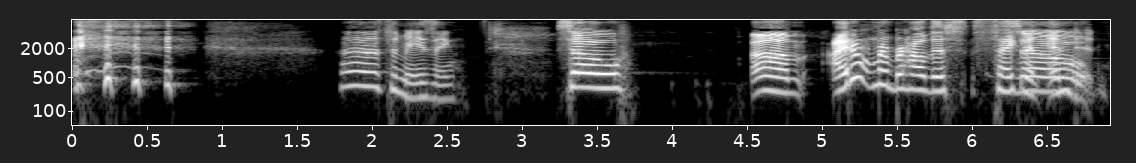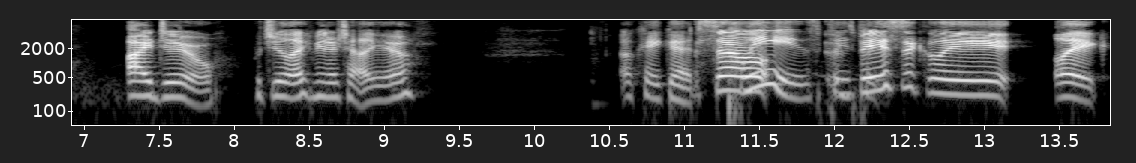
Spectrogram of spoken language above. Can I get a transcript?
Oh, that's amazing. So, um, I don't remember how this segment So, ended. I do. Would you like me to tell you? Okay, good. So, please, please, please. basically like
